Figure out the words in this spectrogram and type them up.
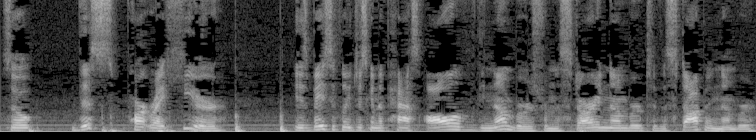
So this part right here is basically just going to pass all of the numbers from the starting number to the stopping number.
